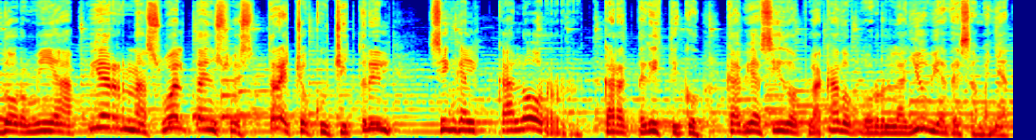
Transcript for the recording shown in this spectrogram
dormía a pierna suelta en su estrecho cuchitril sin el calor característico que había sido aplacado por la lluvia de esa mañana.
